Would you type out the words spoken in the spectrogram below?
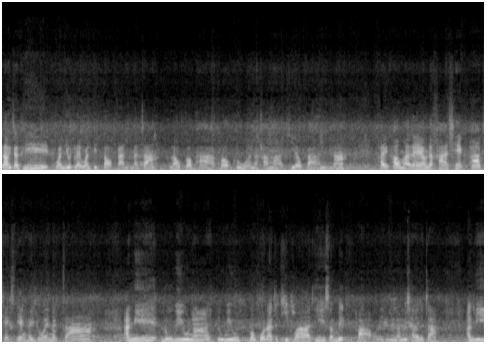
หลังจากที่วันหยุดหลายวันติดต่อกันนะจ๊ะ เราก็พาครอบครัวนะคะ มาเที่ยวกันนะ ใครเข้ามาแล้วนะคะ เช็คภาพเช็คเสียงให้ด้วยนะจ๊ะอันนี้ดูวิวนะ ดูวิว บางคนอาจจะคิดว่าที่เสม็ดหรือเปล่าอะไรอย่างนี้นะ ไม่ใช่นะจ๊ะ อันนี้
